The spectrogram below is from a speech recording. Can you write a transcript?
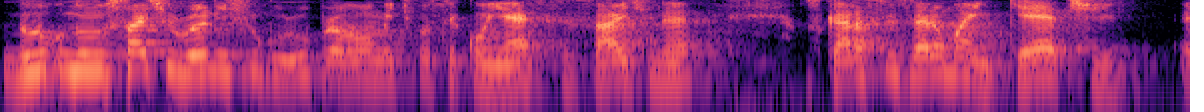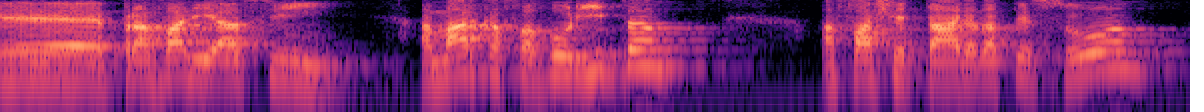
No, no site Running Shuguru, provavelmente você conhece esse site, né? Os caras fizeram uma enquete é, para avaliar assim a marca favorita, a faixa etária da pessoa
